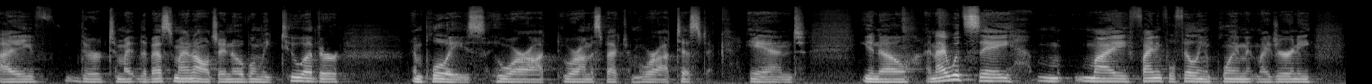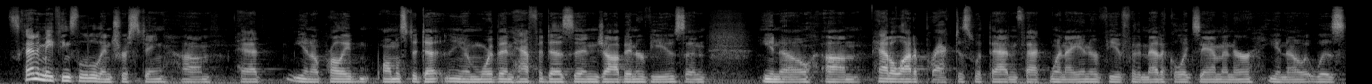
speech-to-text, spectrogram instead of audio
I've there to my, the best of my knowledge, I know of only two other employees who are who are on the spectrum who are autistic. And you know and i would say my finding fulfilling employment my journey it's kind of made things a little interesting. Um, had you know probably almost a do- you know more than half a dozen job interviews and you know um, had a lot of practice with that. In fact when i interviewed for the medical examiner you know it was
